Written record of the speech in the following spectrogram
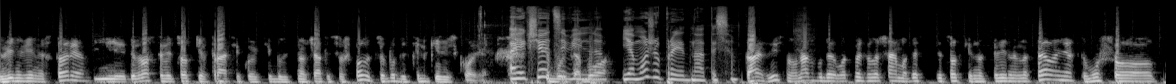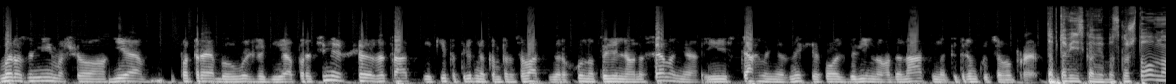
він-він історія, і 90% трафіку, які будуть навчатися в школі, це будуть тільки військові. А якщо я цивільна, або- я можу приєднатися? Так, звісно, у нас буде. От ми залишаємо 10% на цивільне населення, тому що ми розуміємо, що є потреби у вигляді операційних е, затрат, які потрібно компенсувати за рахунок цивільного населення і стягнення з них якогось довільного донату на підтримку цього проекту. Тобто військові безкоштовно,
